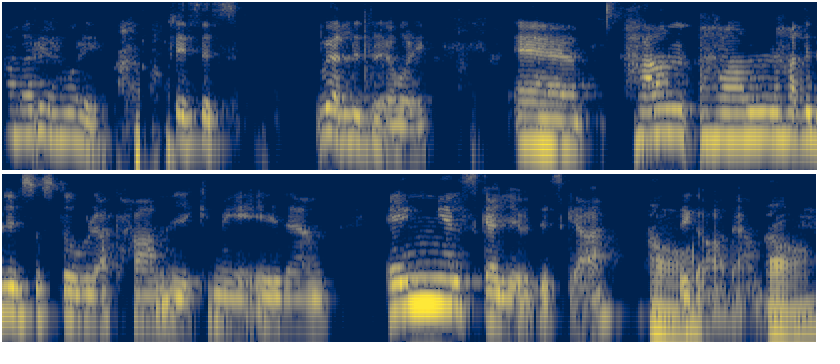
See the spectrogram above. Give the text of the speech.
Han var rödhårig. Precis. Väldigt rödhårig. Eh, han, han hade blivit så stor att han gick med i den engelska judiska Ja. brigaden. ja.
